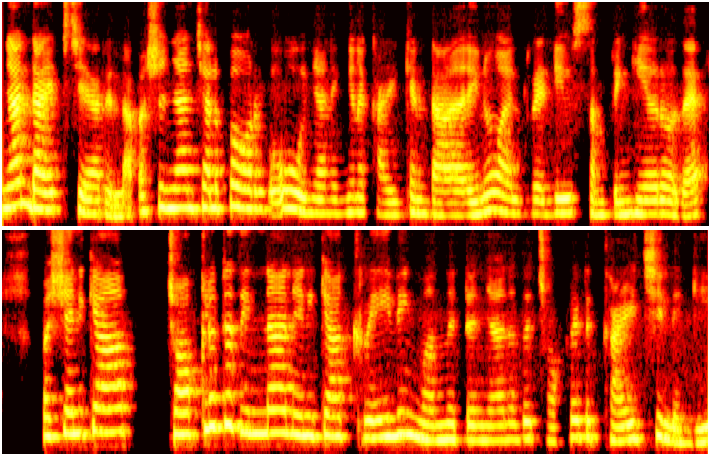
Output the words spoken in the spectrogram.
ഞാൻ ഡയറ്റ് ചെയ്യാറില്ല. പക്ഷെ ഞാൻ ചിലപ്പോൾ ഓ ഞാൻ ഇങ്ങനെ കഴിക്കണ്ട. I know I reduce something here ഓ. പക്ഷെ എനിക്ക് ആ ചോക്ലേറ്റ് തിന്നാൻ എനിക്ക് ആ ക്രേവിങ് വന്നിട്ട് ഞാനത് ചോക്ലേറ്റ് കഴിച്ചില്ലെങ്കിൽ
